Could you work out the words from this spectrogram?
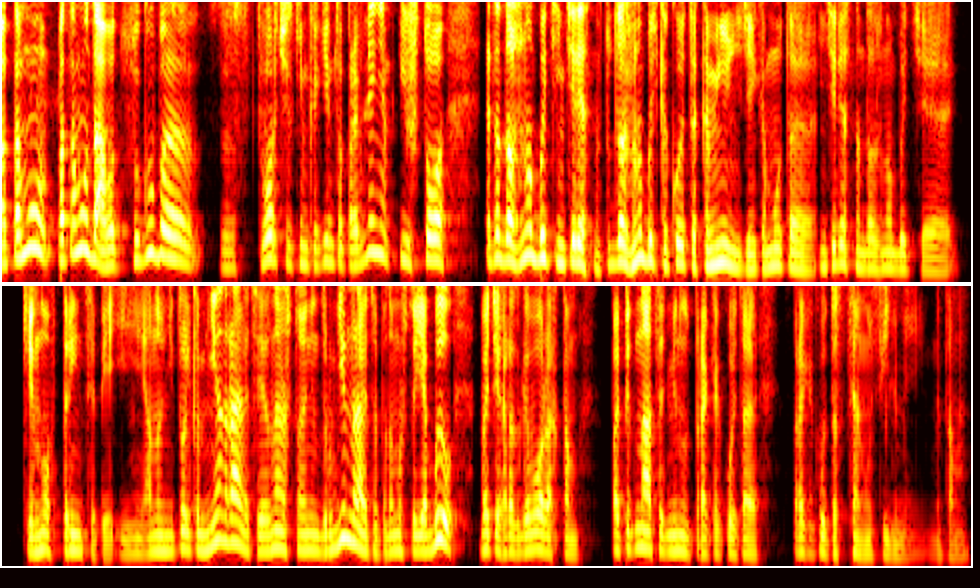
Потому, потому да, вот сугубо с творческим каким-то проявлением, и что это должно быть интересно. Тут должно быть какое-то комьюнити, кому-то интересно должно быть э, кино в принципе. И оно не только мне нравится, я знаю, что оно другим нравится, потому что я был в этих разговорах там по 15 минут про, какой-то, про какую-то сцену в фильме. Мы там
